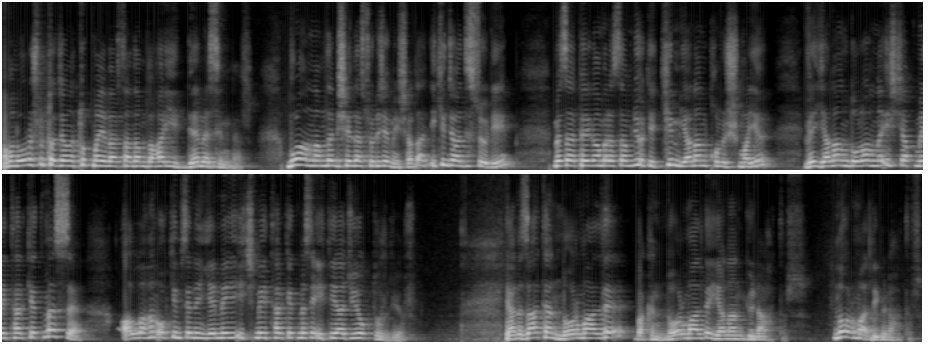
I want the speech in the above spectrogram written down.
Aman oruç tutacağını tutmayı versen adam daha iyi demesinler. Bu anlamda bir şeyler söyleyeceğim inşallah. İkinci hadis söyleyeyim. Mesela Peygamber Aleyhisselam diyor ki kim yalan konuşmayı ve yalan dolanla iş yapmayı terk etmezse Allah'ın o kimsenin yemeği içmeyi terk etmesine ihtiyacı yoktur diyor. Yani zaten normalde bakın normalde yalan günahtır. Normalde günahtır.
